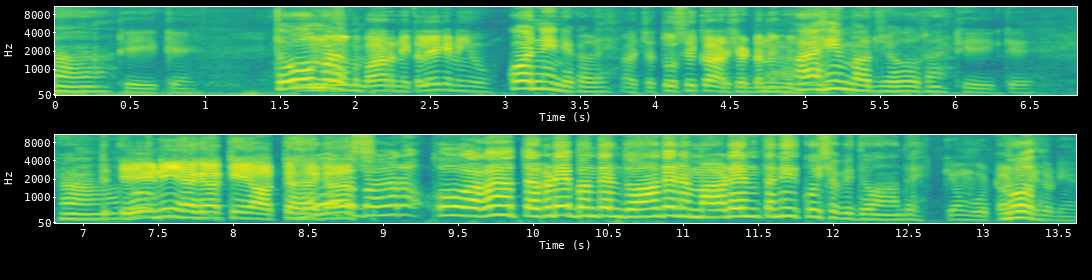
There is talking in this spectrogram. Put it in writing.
ਹਾਂ। ਠੀਕ ਹੈ। ਤੇ ਉਹ ਉਹ ਮੁੜ- ਲੋਕ ਬਾਹਰ ਨਿਕਲੇ ਕਿ ਨਹੀਂ ਉਹ? ਕੋਈ ਨਹੀਂ ਨਿਕਲੇ। ਅੱਛਾ ਤੁਸੀਂ ਘਰ ਛੱਡਣ ਨੂੰ ਮਜਬੂਰ ਅਸੀਂ ਮਰਜੂਰ ਹਾਂ ਠੀਕ ਹੈ। ਹਾਂ। ਤੇ ਇਹ ਨਹੀਂ ਹੈਗਾ ਕਿ ਹੱਕ ਹੈਗਾ ਉਹ ਤਾਂ ਬਾਹਰ ਉਹ ਹੈਗਾ ਤਗੜੇ ਬੰਦੇ ਨੂੰ ਦਵਾਉਂਦੇ ਨੇ ਮਾੜੇ ਨੂੰ ਤਾਂ ਨਹੀਂ ਕੁਝ ਵੀ ਦਵਾਉਂਦੇ। ਕਿਉਂ ਵੋਟਾਂ ਨਹੀਂ ਤੁਹਾਡੀਆਂ?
